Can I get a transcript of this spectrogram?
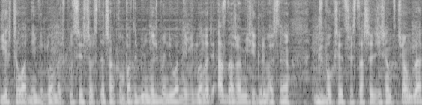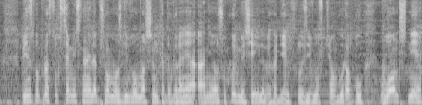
jeszcze ładniej wyglądać, plus jeszcze wsteczna kompatybilność będzie ładniej wyglądać, a zdarza mi się grywać na Xboxie 360 ciągle, więc po prostu chcę mieć najlepszą możliwą maszynkę do grania, a nie oszukujmy się, ile wychodzi ekskluzywów w ciągu roku łącznie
